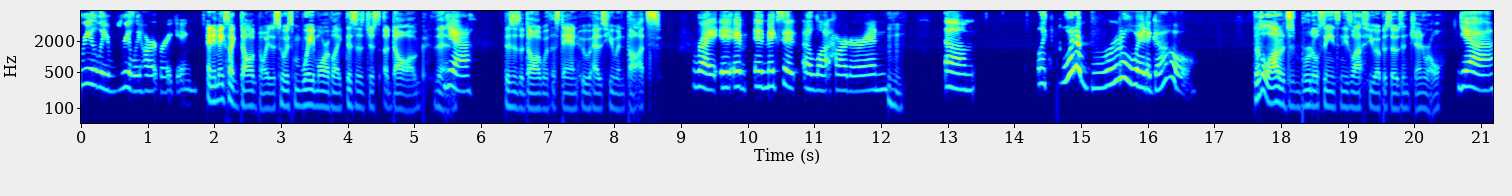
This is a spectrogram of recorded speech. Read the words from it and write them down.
really really heartbreaking. and he makes like dog noises, so it's way more of like this is just a dog than Yeah. this is a dog with a stand who has human thoughts. Right it, it it makes it a lot harder and Mhm. um like what a brutal way to go There's a lot of just brutal scenes in these last few episodes in general. yeah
